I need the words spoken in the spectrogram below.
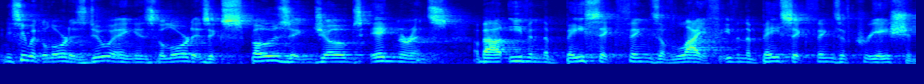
And you see what the Lord is doing is the Lord is exposing Job's ignorance about even the basic things of life, even the basic things of creation.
